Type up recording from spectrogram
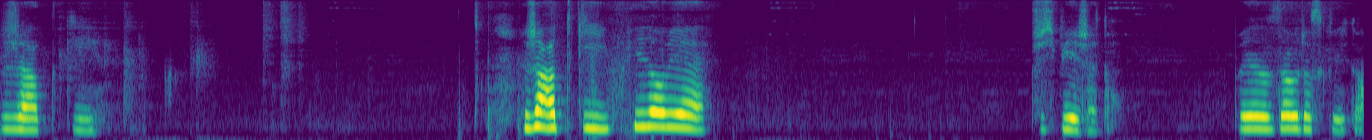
Rzadki. Rzadki. Widzowie. Przyspieszę to. Będę cały czas klikał.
